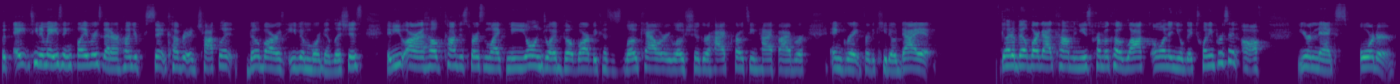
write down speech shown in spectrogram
With 18 amazing flavors that are 100% covered in chocolate, Built Bar is even more delicious. If you are a health conscious person like me, you'll enjoy Built Bar because it's low calorie, low sugar, high protein, high fiber, and great for the keto diet. Go to builtbar.com and use promo code locked on and you'll get 20% off your next order.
